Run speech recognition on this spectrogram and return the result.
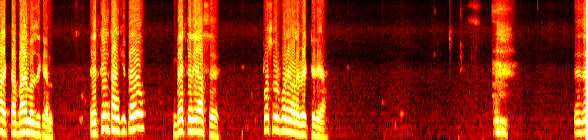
আর একটা বায়োলজিক্যাল এই তিন ট্যাঙ্কিতেও ব্যাকটেরিয়া আছে, প্রচুর পরিমাণে ব্যাকটেরিয়া এই যে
